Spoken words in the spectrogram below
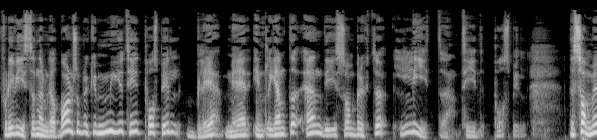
for de viste nemlig at barn som bruker mye tid på spill, ble mer intelligente enn de som brukte lite tid på spill. Det samme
